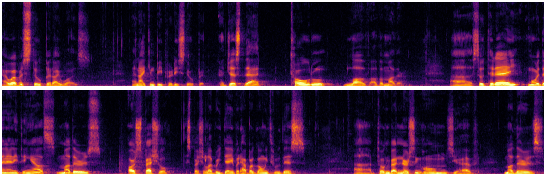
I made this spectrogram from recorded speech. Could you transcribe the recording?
however stupid I was, and I can be pretty stupid, uh, just that total love of a mother. Uh, so today, more than anything else, mothers are special, special every day, but how about going through this? Uh, talking about nursing homes, you have mothers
